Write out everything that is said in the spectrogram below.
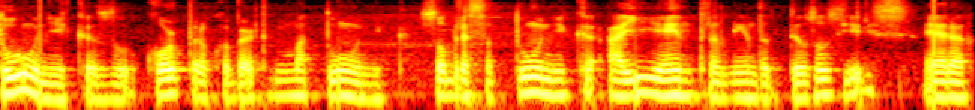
túnicas, o corpo era coberto por uma túnica. Sobre essa túnica, aí entra a lenda do deus Osíris. Era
